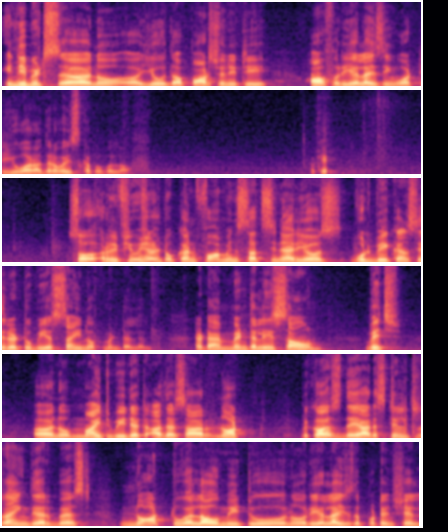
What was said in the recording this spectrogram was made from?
inhibits uh, no, you the opportunity of realizing what you are otherwise capable of. Okay. So, refusal to conform in such scenarios would be considered to be a sign of mental health, that I am mentally sound, which uh, no, might be that others are not, because they are still trying their best not to allow me to you know, realize the potential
